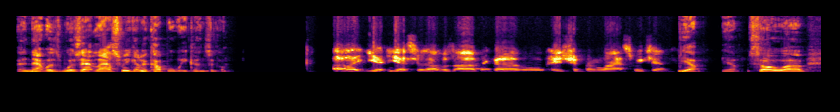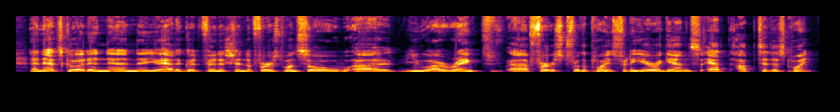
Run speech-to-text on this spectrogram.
and that was was that last weekend, a couple weekends ago. Uh, yeah, yes, sir. That was, uh, I think, uh, it should have been last weekend. Yep, yep. So, uh, and that's good. And and you had a good finish in the first one. So uh, you are ranked uh, first for the points for the year again at up to this point.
